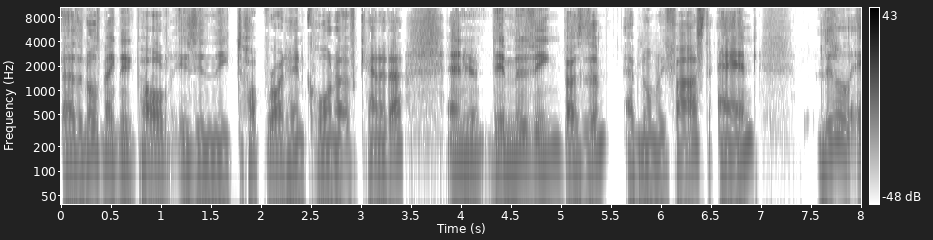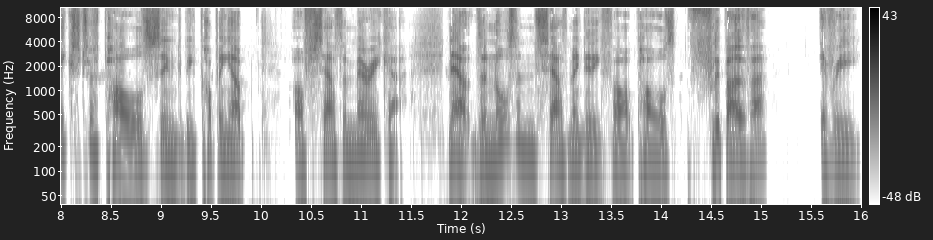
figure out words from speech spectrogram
uh, the north magnetic pole is in the top right-hand corner of Canada, and they're moving both of them abnormally fast. And little extra poles seem to be popping up off South America. Now, the north and south magnetic poles flip over every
